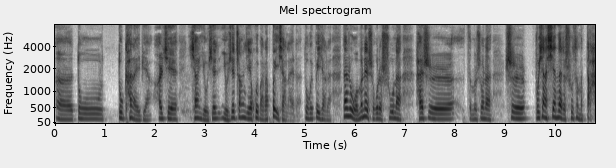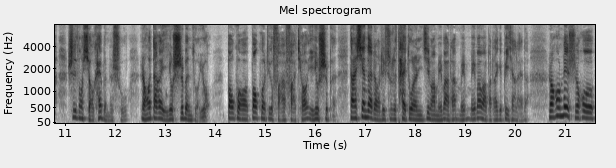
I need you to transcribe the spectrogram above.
呃，都都看了一遍，而且像有些有些章节会把它背下来的，都会背下来。但是我们那时候的书呢，还是怎么说呢？是不像现在的书这么大，是一种小开本的书，然后大概也就十本左右。包括包括这个法法条也就十本，但是现在的话这书是太多了，你基本上没办法，没没办法把它给背下来的。然后那时候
